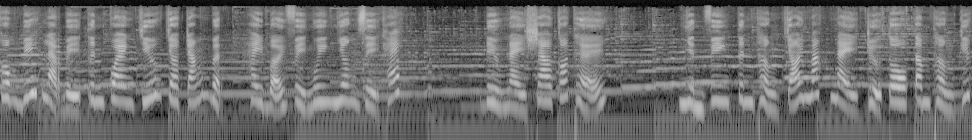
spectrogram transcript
Không biết là bị tinh quang chiếu cho trắng bịch Hay bởi vì nguyên nhân gì khác. Điều này sao có thể? Nhìn viên tinh thần chói mắt này, trừ tô tâm thần kiết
